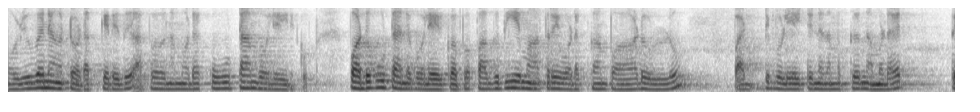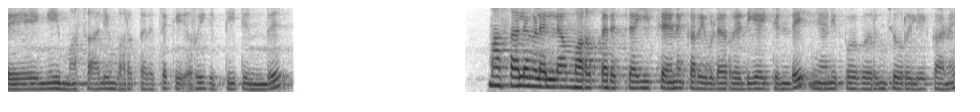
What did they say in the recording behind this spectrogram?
മുഴുവൻ അങ്ങോട്ട് ഉടക്കരുത്. അപ്പോൾ നമ്മുടെ കൂട്ടാൻ പോലെ ആയിരിക്കും. പടുകൂട്ടാന്റെ പോലെ ആയിരിക്കും. അപ്പോൾ പകുതിയെ മാത്രമേ ഉടക്കാൻ പാടുള്ളൂ. അടിപൊളിയായിട്ട് തന്നെ നമുക്ക് നമ്മുടെ തേങ്ങയും മസാലയും വറുത്തരച്ച കറി കിട്ടിയിട്ടുണ്ട്. മസാലകളെല്ലാം വറുത്തരച്ച ഈ ചേനക്കറി ഇവിടെ റെഡി ആയിട്ടുണ്ട്. ഞാനിപ്പോൾ വെറും ചോറിലേക്കാണ്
